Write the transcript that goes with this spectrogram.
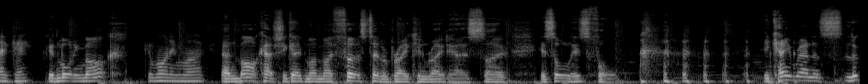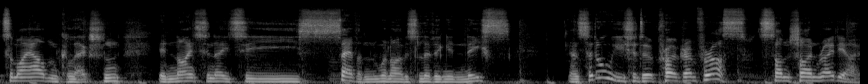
Okay. Good morning, Mark. Good morning, Mark. And Mark actually gave me my first ever break in radio, so it's all his fault. he came round and looked at my album collection in 1987 when I was living in Nice and said, Oh, you should do a programme for us, Sunshine Radio.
